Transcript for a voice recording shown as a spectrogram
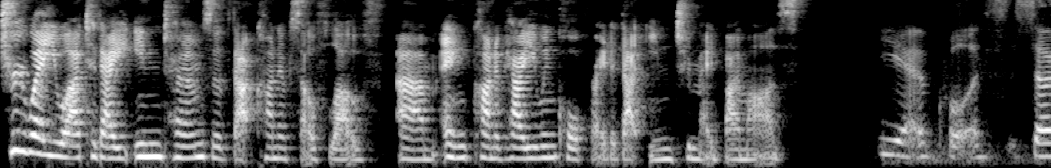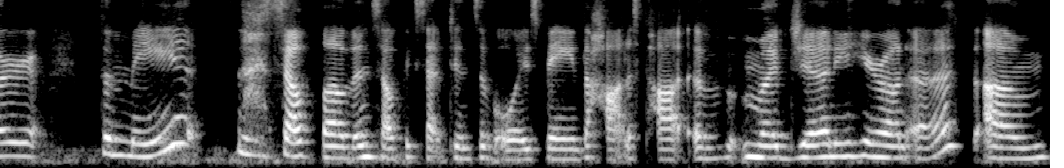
to where you are today in terms of that kind of self love um, and kind of how you incorporated that into Made by Mars? Yeah, of course. So for me, self love and self acceptance have always been the hardest part of my journey here on earth. Um,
